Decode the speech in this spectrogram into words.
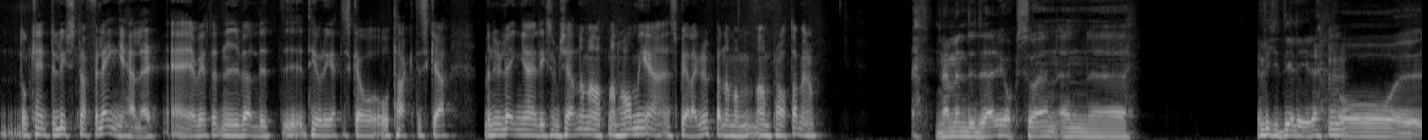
de kan inte lyssna för länge heller. Eh, Jag vet att ni är väldigt eh, teoretiska och, och taktiska. Men hur länge liksom känner man att man har med spelargruppen när man, man pratar med dem? Nej men det där är också en, en, en viktig del i det. Och eh,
